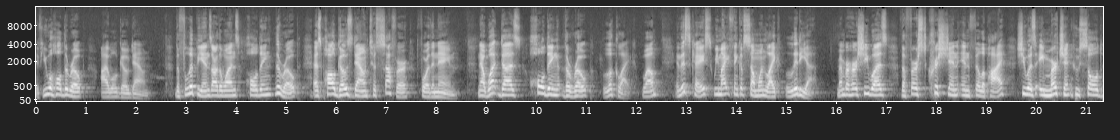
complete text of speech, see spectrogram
If you will hold the rope, I will go down. The Philippians are the ones holding the rope as Paul goes down to suffer for the name. Now, what does holding the rope look like? Well, in this case, we might think of someone like Lydia. Remember her? She was the first Christian in Philippi. She was a merchant who sold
